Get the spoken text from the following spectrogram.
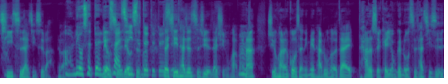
七次还几次吧，对吧？哦，六次，对，六次还七次，对对对。对，其实它就持续的在循环嘛。嗯、那循环的过程里面，它如何在它的水可以用更多次，它其实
